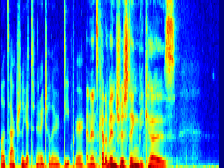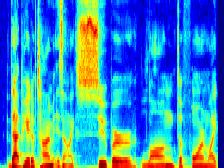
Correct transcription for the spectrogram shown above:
let's actually get to know each other deeper. And it's kind of interesting because that period of time isn't like super long to form like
